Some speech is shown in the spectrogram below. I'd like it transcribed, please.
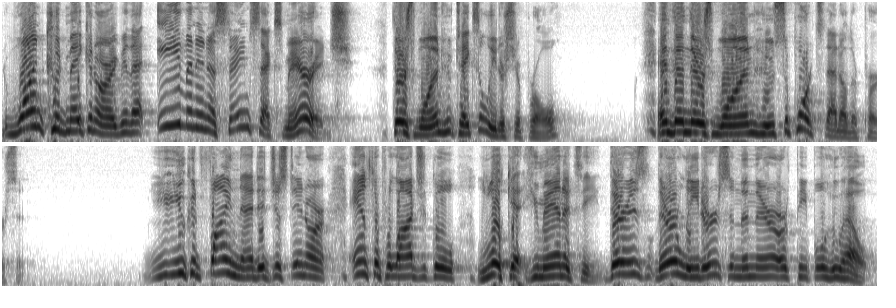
one could make an argument that even in a same-sex marriage, there's one who takes a leadership role, and then there's one who supports that other person. You, could find that it just in our anthropological look at humanity. There, is, there are leaders, and then there are people who help.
